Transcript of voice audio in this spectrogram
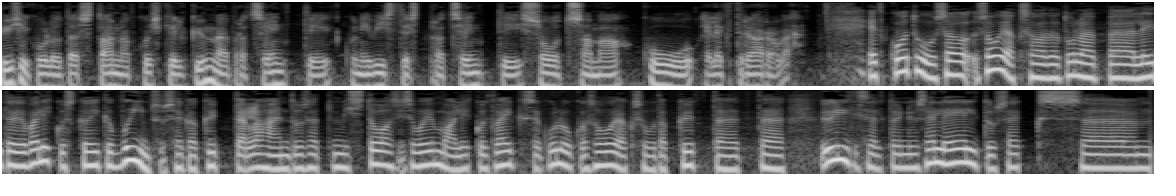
püsikuludest annab kuskil kümme protsenti kuni viisteist protsenti soodsama kuu elektriarve et kodu so-, soojaks saada, tuleb äh, leida ju valikust ka õige võimsusega küttelahendus, et mis toa siis võimalikult väikese kuluga soojaks suudab kütta, et äh, üldiselt on ju selle eelduseks ähm,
